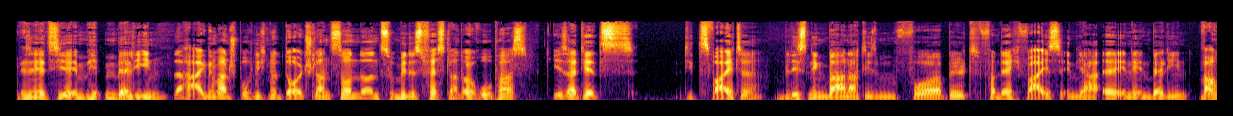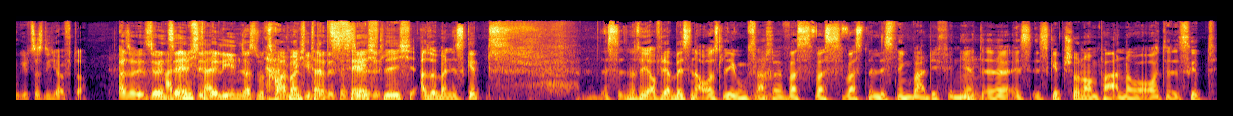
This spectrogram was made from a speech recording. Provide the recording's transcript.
Wir sind jetzt hier im hippen Berlin, nach eigenem Anspruch nicht nur Deutschlands, sondern zumindest Festland Europas. Ihr seid jetzt die zweite Listening Bar nach diesem Vorbild, von der ich weiß in, ja, äh, in, in Berlin. Warum gibt es das nicht öfter? Also wenn selbst in Berlin das nur zweimal gibt, dann ist das tatsächlich, also man, es gibt das ist natürlich auch wieder ein bisschen Auslegungssache, mhm. was, was, was eine Listening Bar definiert. Mhm. Äh, es, es gibt schon noch ein paar andere Orte. Es gibt,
